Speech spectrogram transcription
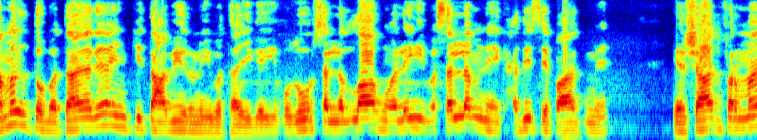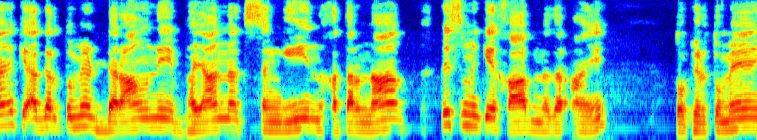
عمل تو بتایا گیا، ان کی تعبیر نہیں بتائی گئی۔ حضور صلی اللہ علیہ وسلم نے ایک حدیث پاک میں ارشاد فرمائے کہ اگر تمہیں ڈراؤنے، بھیانک، سنگین، خطرناک قسم کے خواب نظر آئیں تو پھر تمہیں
